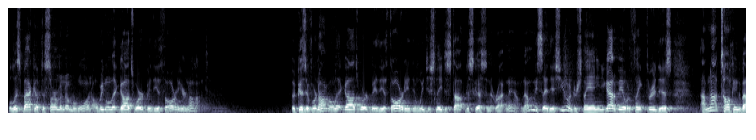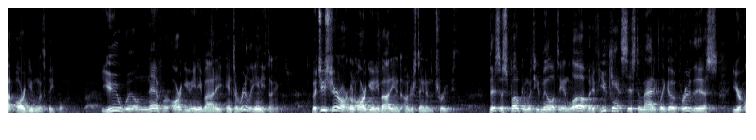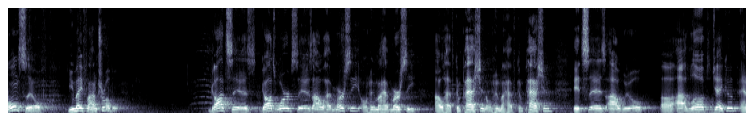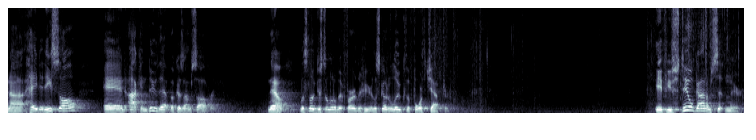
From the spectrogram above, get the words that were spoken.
Well, let's back up to sermon number one. Are we going to let God's word be the authority or not? Because if we're not going to let God's word be the authority, then we just need to stop discussing it right now. Now, let me say this you understand, and you got to be able to think through this. I'm not talking about arguing with people. You will never argue anybody into really anything. But you sure aren't going to argue anybody into understanding the truth. This is spoken with humility and love, but if you can't systematically go through this your own self, you may find trouble. God says, God's word says, I will have mercy on whom I have mercy. I will have compassion on whom I have compassion. It says, I will, uh, I loved Jacob and I hated Esau, and I can do that because I'm sovereign. Now, let's look just a little bit further here. Let's go to Luke, the fourth chapter. If you still got them sitting there,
